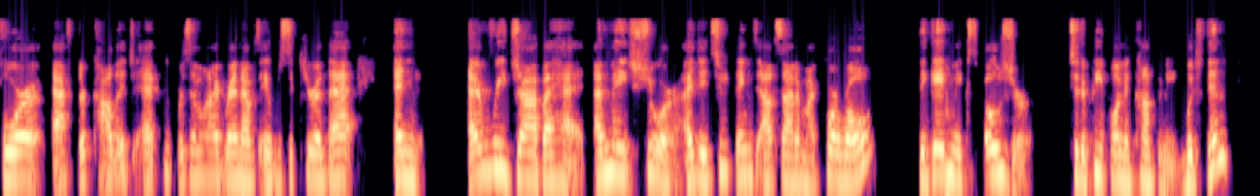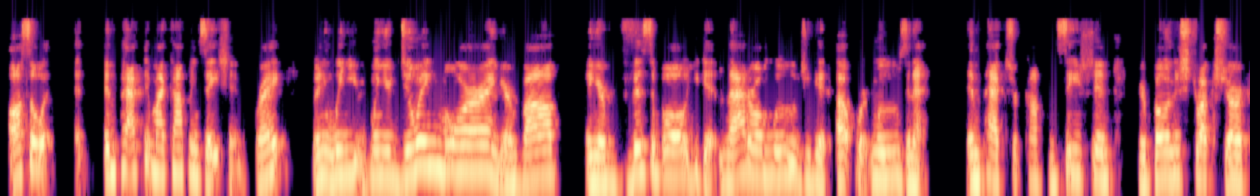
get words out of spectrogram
for after college at Coopers and Lybrand. And I was able to secure that. And every job I had, I made sure I did two things outside of my core role. that gave me exposure to the people in the company, which then also impacted my compensation, right? When, when you, when you're doing more and you're involved and you're visible, you get lateral moves, you get upward moves and that impacts your compensation, your bonus structure,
